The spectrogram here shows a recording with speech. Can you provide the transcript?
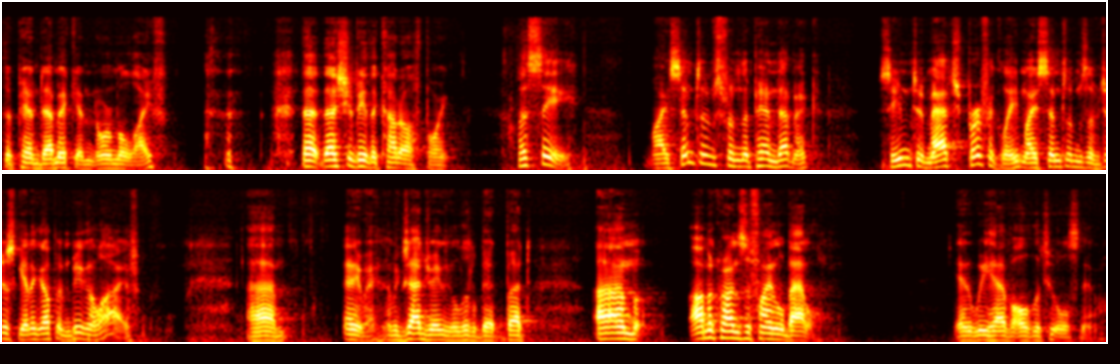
the pandemic and normal life, that, that should be the cutoff point. Let's see. My symptoms from the pandemic seem to match perfectly my symptoms of just getting up and being alive. Um, anyway, I'm exaggerating a little bit, but um, Omicron's the final battle, and we have all the tools now.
